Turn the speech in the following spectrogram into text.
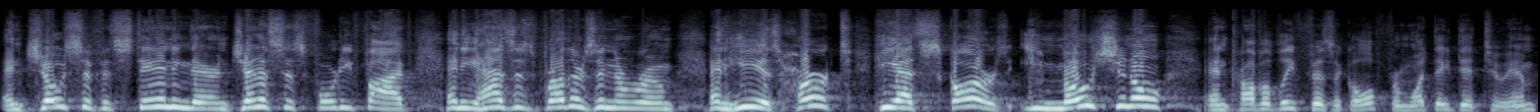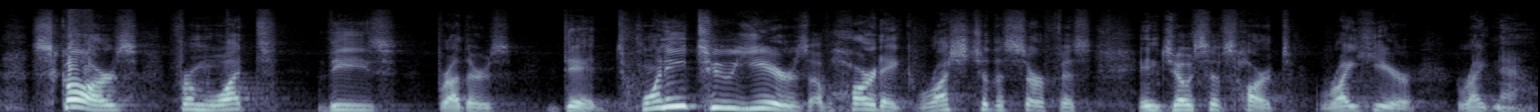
And Joseph is standing there in Genesis 45, and he has his brothers in the room, and he is hurt. He has scars, emotional and probably physical, from what they did to him, scars from what these brothers did. 22 years of heartache rushed to the surface in Joseph's heart right here, right now.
